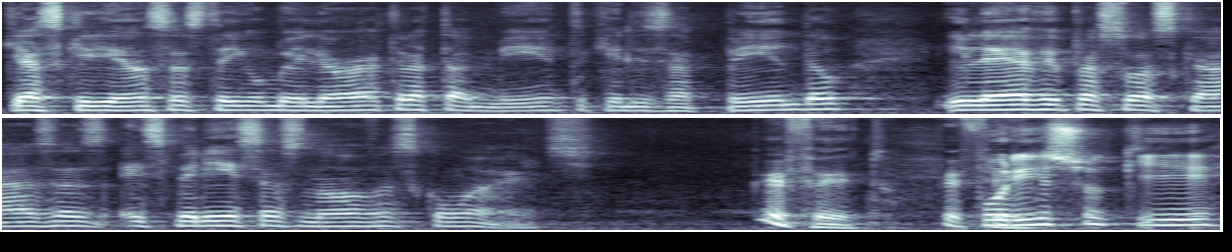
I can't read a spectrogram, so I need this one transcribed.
que as crianças tenham o melhor tratamento, que eles aprendam e levem para suas casas experiências novas com a arte. Perfeito, perfeito. Por isso que,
